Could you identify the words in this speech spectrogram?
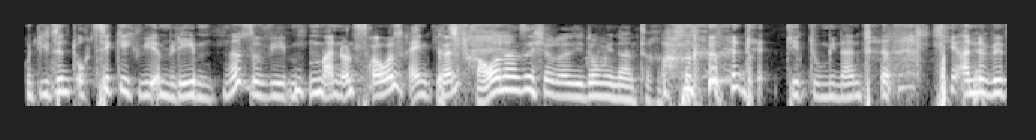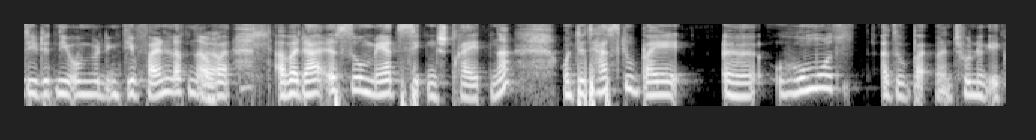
Und die sind auch zickig wie im Leben, ne, so wie Mann und Frau sein können. Jetzt Frauen an sich oder die dominantere? die Dominante. Die Anne will sich das nie unbedingt gefallen lassen, aber, aber da ist so mehr Zickenstreit, ne? Und das hast du bei äh, Homos, also bei, Entschuldigung, ich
